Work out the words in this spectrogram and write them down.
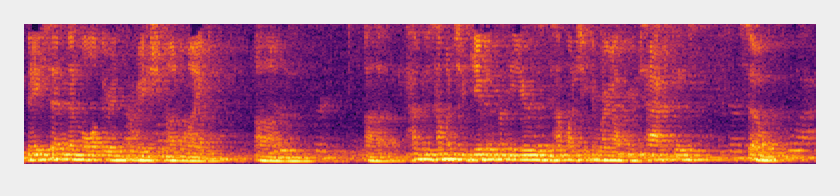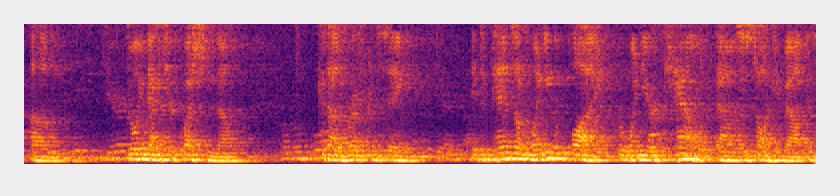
they send them all their information on like um, uh, how, this is how much you've given for the year, this is how much you can write off your taxes. So um, going back to your question though, because I was referencing, it depends on when you apply for when your account that I was just talking about is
